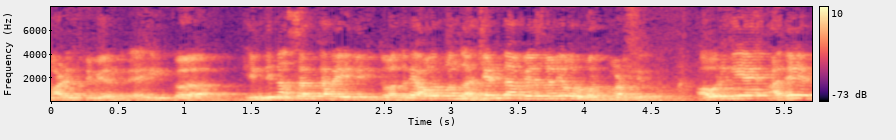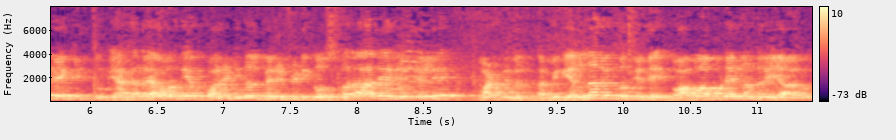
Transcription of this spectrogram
ಮಾಡಿರ್ತೀವಿ ಅಂದ್ರೆ ಈಗ ಹಿಂದಿನ ಸರ್ಕಾರ ಏನಿತ್ತು ಅಂದ್ರೆ ಅವ್ರ ಒಂದು ಅಜೆಂಡಾ ಬೇಸ್ ಅಲ್ಲಿ ಅವ್ರು ವರ್ಕ್ ಮಾಡಿಸಿದ್ರು. ಅವ್ರಿಗೆ ಅದೇ ಬೇಕಿತ್ತು. ಯಾಕಂದ್ರೆ ಅವ್ರಿಗೆ ಪೊಲಿಟಿಕಲ್ ಬೆನಿಫಿಟ್ಗೋಸ್ಕರ ಅದೇ ರೀತಿಯಲ್ಲಿ ಮಾಡ್ತಿದ್ರು. ತಮಗೆ ಎಲ್ಲರಿಗೂ ಗೊತ್ತಿದೆ, ಬಾಬಾ ಬುಡೇನ್ ಅಂದ್ರೆ ಯಾರು?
